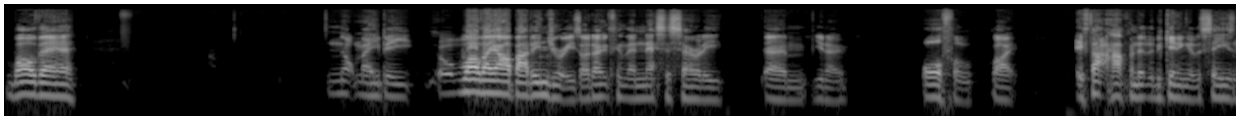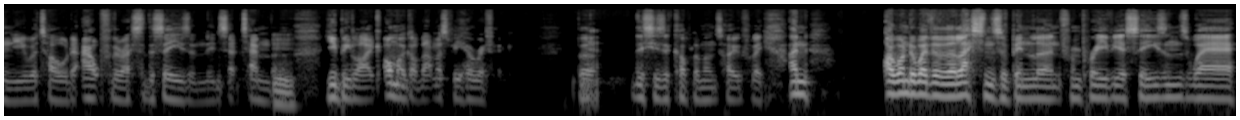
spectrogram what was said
while they're not maybe while they are bad injuries, I don't think they're necessarily um, you know awful. Like if that happened at the beginning of the season, you were told out for the rest of the season in September, Mm. you'd be like, "Oh my god, that must be horrific." But Yeah. this is a couple of months, hopefully, and I wonder whether the lessons have been learned from previous seasons where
